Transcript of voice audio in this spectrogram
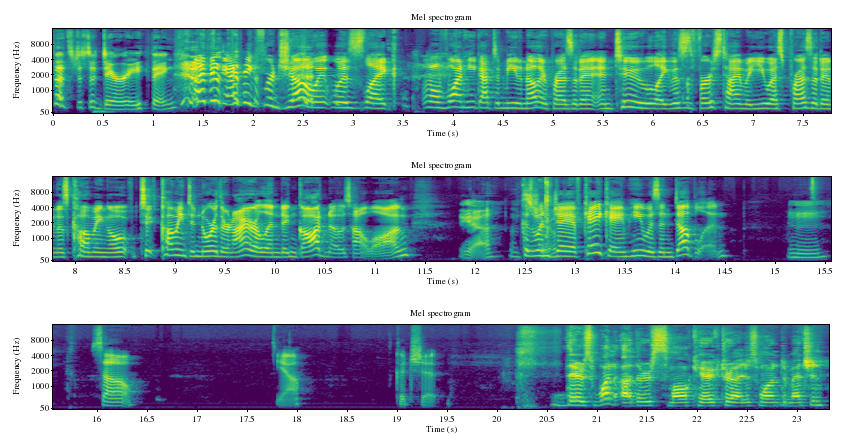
That's just a Derry thing. I think I think for Joe it was like well one he got to meet another president and two like this is the first time a US president is coming o- to coming to Northern Ireland in god knows how long Yeah, because when JFK came he was in Dublin. Mm. So yeah. Good shit. There's one other small character I just wanted to mention,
